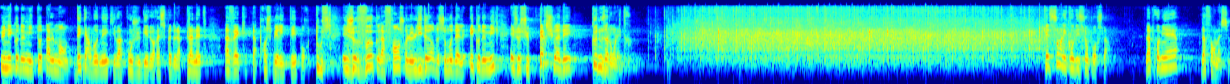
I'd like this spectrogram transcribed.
une économie totalement décarbonée qui va conjuguer le respect de la planète avec la prospérité pour tous. Et je veux que la France soit le leader de ce modèle économique et je suis persuadé que nous allons l'être. Quelles sont les conditions pour cela? La première, la formation.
